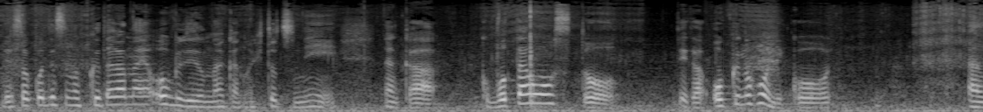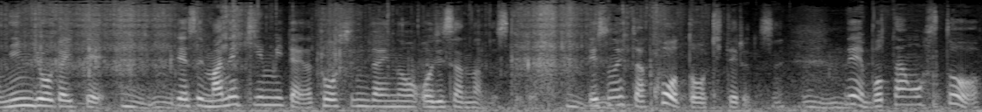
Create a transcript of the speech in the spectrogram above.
でそこでそのくだらないオブジェの中の一つになんかこうボタンを押すとていうか奥の方にこうあの人形がいて、でそれマネキンみたいな等身大のおじさんなんですけど、でその人はコートを着てるんですね、でボタンを押すと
